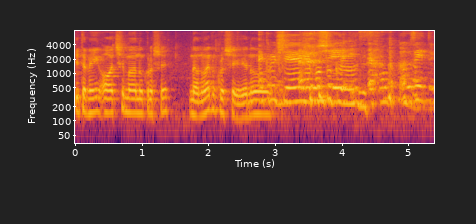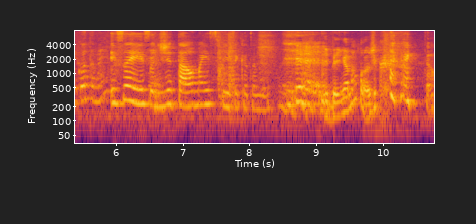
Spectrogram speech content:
E também ótima no crochê. Não, não é no crochê, é no. É crochê e é ponto crochê, cruz. É ponto cruz e tricô também? Isso aí, sou digital, mas física também. E bem analógico. Então,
